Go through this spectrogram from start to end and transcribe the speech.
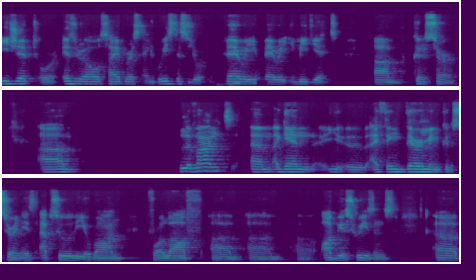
Egypt or Israel, Cyprus, and Greece, this is your very very immediate um, concern. Um, Levant, um, again, you, uh, I think their main concern is absolutely Iran for a lot of um, um, uh, obvious reasons. Uh,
